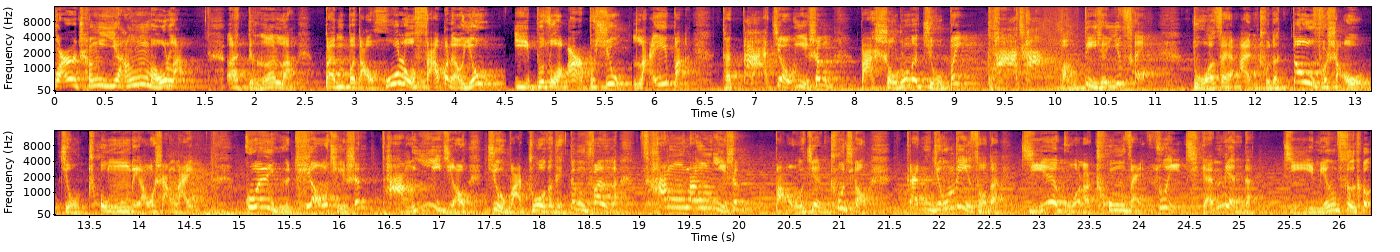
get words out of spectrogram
玩成阳谋了！啊，得了，搬不倒葫芦撒不了油，一不做二不休，来吧！他大叫一声，把手中的酒杯啪嚓往地下一踩。躲在暗处的刀斧手就冲了上来，关羽跳起身，嘡一脚就把桌子给蹬翻了，苍啷一声，宝剑出鞘，干净利索的结果了冲在最前面的几名刺客。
